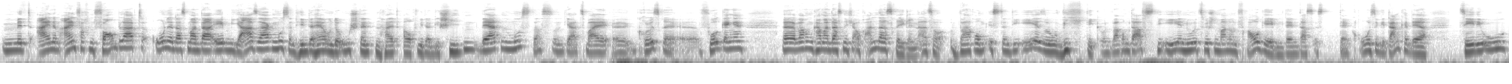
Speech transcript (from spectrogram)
mit einem einfachen Formblatt, ohne dass man da eben Ja sagen muss und hinterher unter Umständen halt auch wieder geschieden werden muss? Das sind ja zwei äh, größere äh, Vorgänge. Äh, warum kann man das nicht auch anders regeln? Also, warum ist denn die Ehe so wichtig und warum darf es die Ehe nur zwischen Mann und Frau geben? Denn das ist der große Gedanke der CDU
